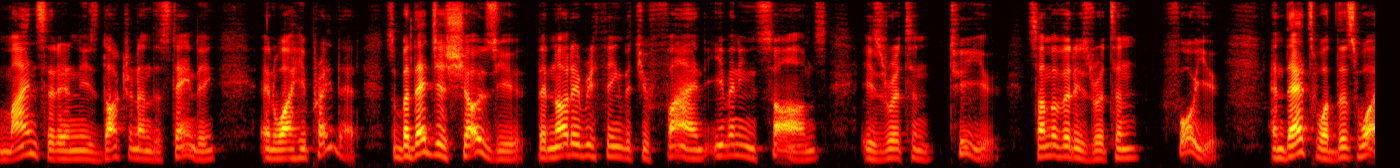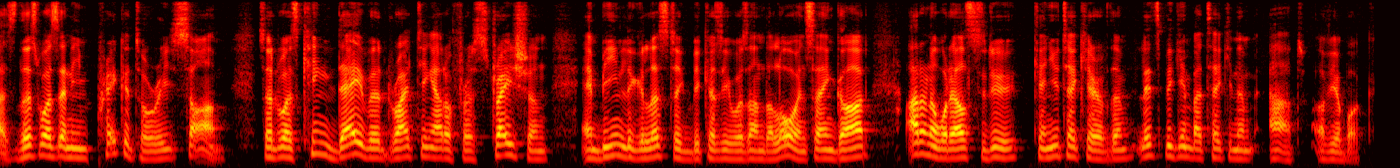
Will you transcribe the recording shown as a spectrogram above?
mindset and his doctrine understanding and why he prayed that. So, but that just shows you that not everything that you find, even in Psalms, is written to you. Some of it is written for you. And that's what this was. This was an imprecatory psalm. So it was King David writing out of frustration and being legalistic because he was under law and saying, God, I don't know what else to do. Can you take care of them? Let's begin by taking them out of your book.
